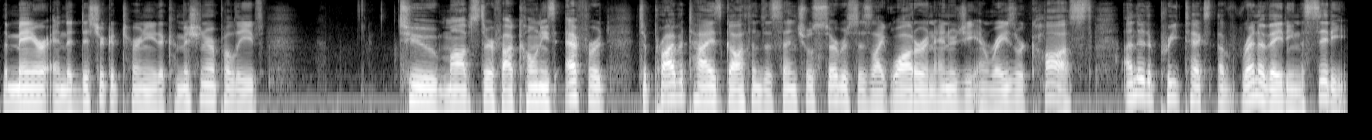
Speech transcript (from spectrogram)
the mayor, and the district attorney, the commissioner police, to mobster Falcone's effort to privatize Gotham's essential services like water and energy and raise their costs under the pretext of renovating the city.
